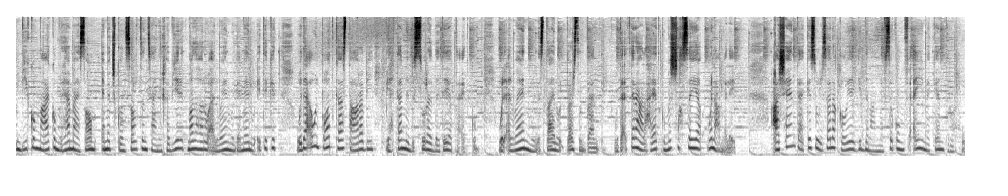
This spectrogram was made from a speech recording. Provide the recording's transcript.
بيكم معاكم ريهام عصام image consultant يعني خبيرة مظهر وألوان وجمال واتيكيت وده أول بودكاست عربي بيهتم بالصورة الذاتية بتاعتكم والألوان وال style وال personal branding وتاثيرها على حياتكم الشخصية والعملية. عشان تعكسوا رسالة قوية جدا عن نفسكم في أي مكان تروحوه.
